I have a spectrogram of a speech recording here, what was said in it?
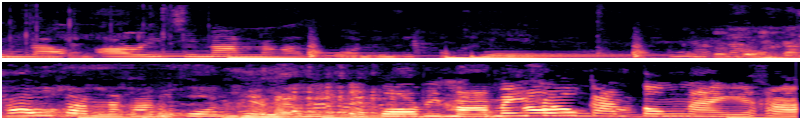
ลุ่มเราออริจินอลนะคะทุกคน เท่ากันนะคะทุกคนเห็นแบบนี้แต่ปริมาณไม่เท่ากันตรงไหนคะ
